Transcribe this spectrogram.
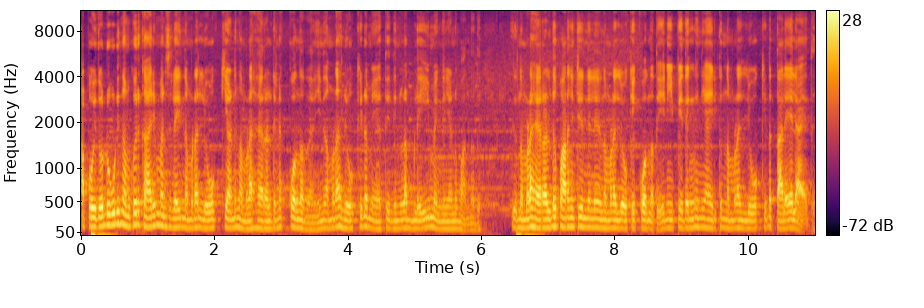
അപ്പോൾ ഇതോടുകൂടി നമുക്കൊരു കാര്യം മനസ്സിലായി നമ്മുടെ ലോക്കിയാണ് നമ്മുടെ ഹെറൾഡിനെ കൊന്നത്. ഇനി നമ്മുടെ ലോക്കിയുടെ മേത്ത് ഇതിനുള്ള ബ്ലെയിം എങ്ങനെയാണ് വന്നത്? ഇത് നമ്മുടെ ഹെറൾഡ് പറഞ്ഞിട്ടുണ്ടല്ലേ നമ്മുടെ ലോക്കി കൊന്നത് ഇനിയിപ്പോൾ ഇതെങ്ങനെയായിരിക്കും നമ്മുടെ ലോക്കിയുടെ തലയിലായത്?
